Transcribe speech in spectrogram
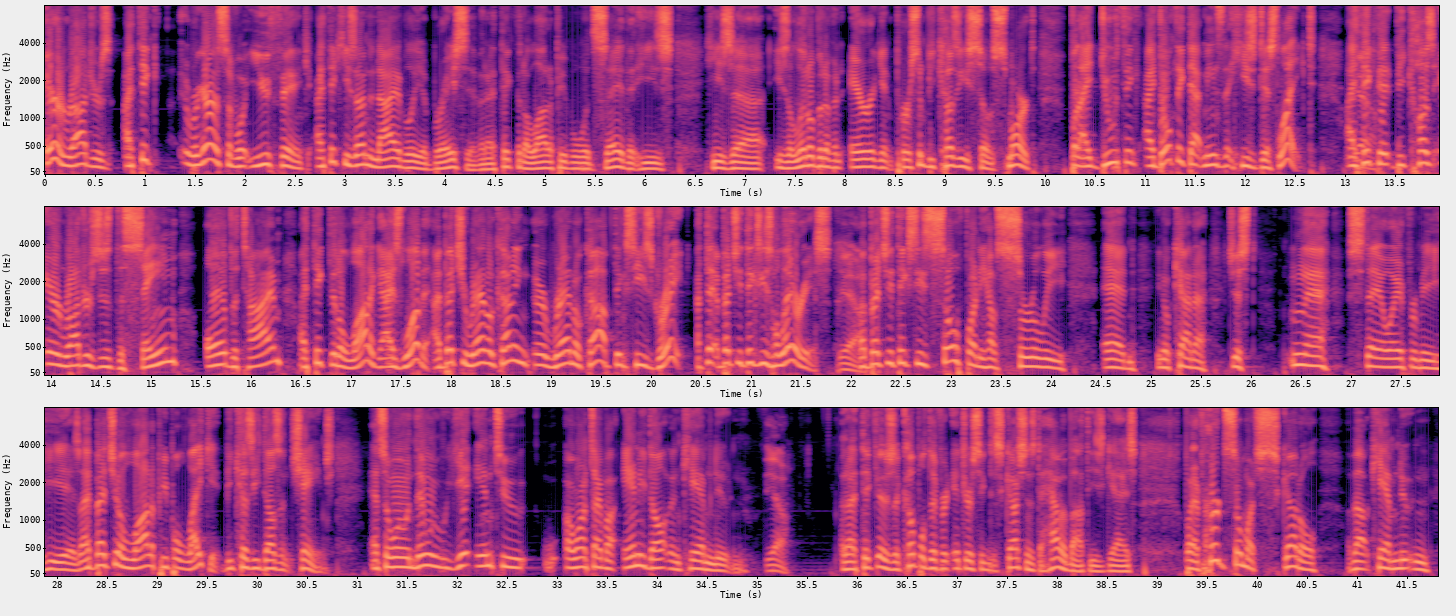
Aaron Rodgers, I think, regardless of what you think, I think he's undeniably abrasive, and I think that a lot of people would say that he's he's a he's a little bit of an arrogant person because he's so smart. But I do think I don't think that means that he's disliked. I think that because Aaron Rodgers is the same all the time, I think that a lot of guys love it. I bet you Randall Cunning or Randall Cobb thinks he's great. I, th- I bet you thinks he's hilarious. Yeah. I bet you thinks he's so funny how surly and you know kind of just nah, stay away from me. He is. I bet you a lot of people like it because he doesn't change. And so when then when we get into, I want to talk about Andy Dalton and Cam Newton. Yeah. And I think there's a couple different interesting discussions to have about these guys. But I've heard so much scuttle about Cam Newton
